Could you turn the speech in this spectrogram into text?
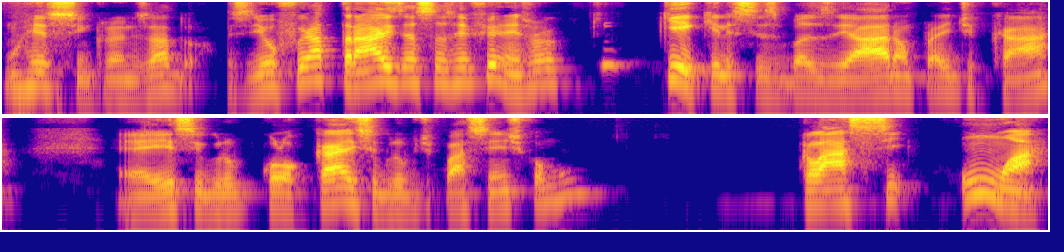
um ressincronizador. E eu fui atrás dessas referências. O que, que, que eles se basearam para indicar é, esse grupo, colocar esse grupo de pacientes como classe 1A?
